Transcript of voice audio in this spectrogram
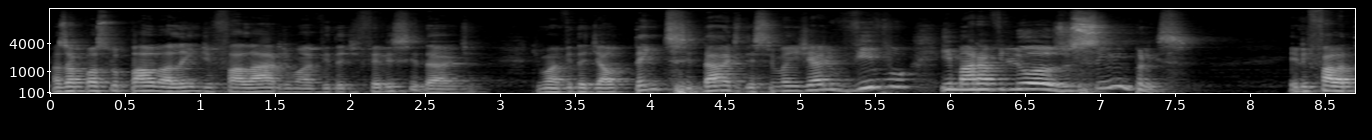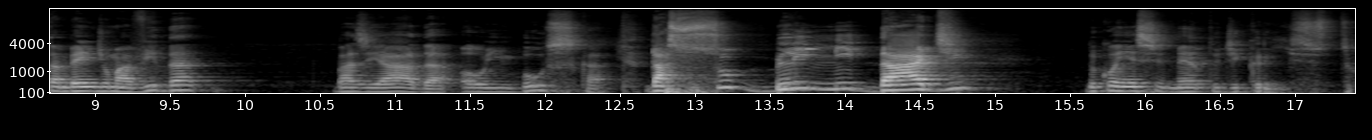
Mas o apóstolo Paulo, além de falar de uma vida de felicidade, de uma vida de autenticidade, desse Evangelho vivo e maravilhoso, simples, ele fala também de uma vida baseada ou em busca da sublimidade do conhecimento de Cristo,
